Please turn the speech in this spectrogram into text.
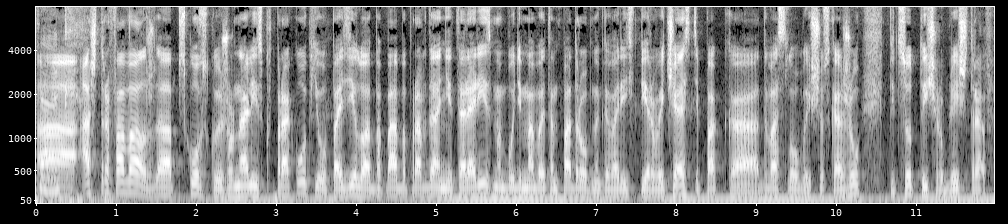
а, оштрафовал а, псковскую журналистку Прокопьеву по делу об, об оправдании терроризма. Будем об этом подробно говорить в первой части. Пока два слова еще скажу. 500 тысяч рублей штраф.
